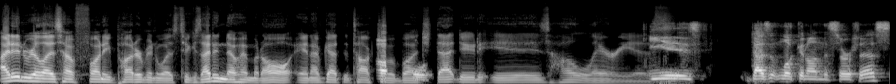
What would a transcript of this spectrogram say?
I didn't realize how funny Puterman was too, because I didn't know him at all, and I've got to talk to him a bunch. Oh. That dude is hilarious. He is doesn't look it on the surface.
